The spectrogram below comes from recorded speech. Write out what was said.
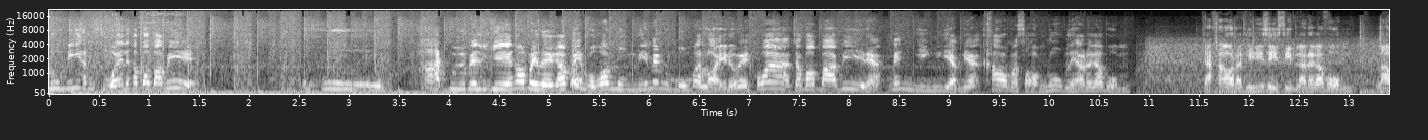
ลูกนี้อย่างสวยเลยครับบาร์บี้ โอ้โห พาดมือเบลเยเข้าไปเลยครับเอ้ยผมว่ามุมนี้แม่งมุมอร่อยด้วยเพราะว่าเจ้าบ๊อบบาร์บี้เนี่ยแม่งยิงเหลี่ยมเนี่ยเข้ามา 2 ลูกแล้วนะครับผม จะเข้านาทีที่ 40 แล้วนะครับผม เรา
